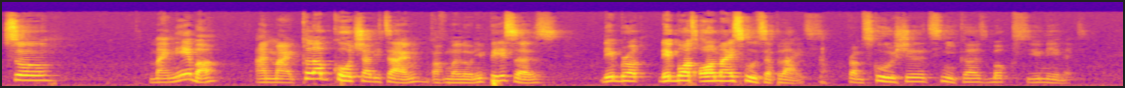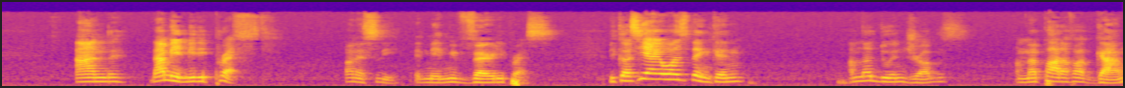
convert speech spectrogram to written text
So, my neighbor and my club coach at the time of Maloney Pacers, they brought they bought all my school supplies, from school shirts, sneakers, books, you name it. And that made me depressed. Honestly, it made me very depressed. Because here I was thinking, I'm not doing drugs. I'm not part of a gang.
